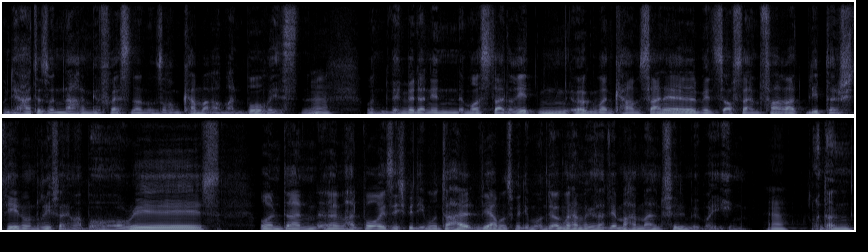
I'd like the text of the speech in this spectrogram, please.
Und der hatte so einen Narren gefressen an unserem Kameramann Boris. Ne? Und wenn wir dann in Mostar drehten, irgendwann kam Sanel mit auf seinem Fahrrad, blieb dann stehen und rief dann immer Boris. Und dann ähm, hat Boris sich mit ihm unterhalten. Wir haben uns mit ihm und irgendwann haben wir gesagt, wir machen mal einen Film über ihn. Ja. Und dann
